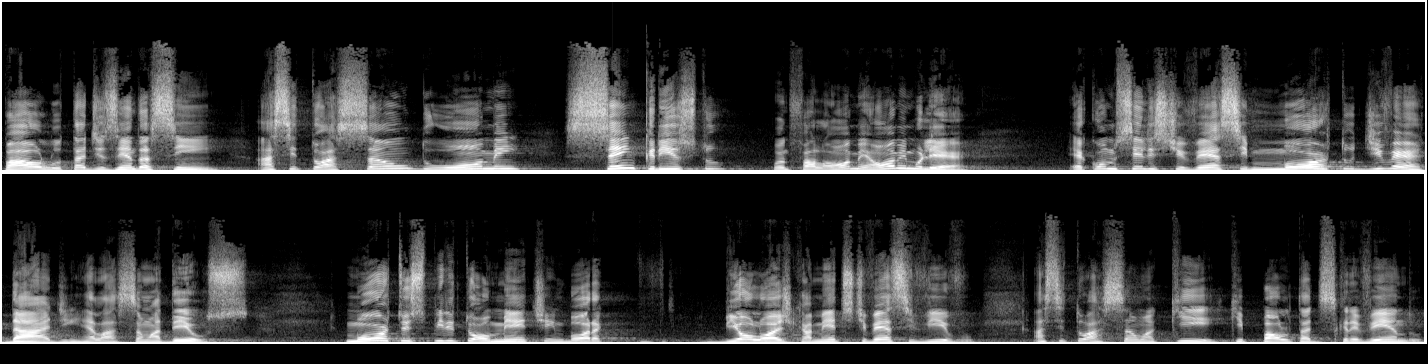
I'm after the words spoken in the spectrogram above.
Paulo está dizendo assim: a situação do homem sem Cristo, quando fala homem, é homem e mulher, é como se ele estivesse morto de verdade em relação a Deus. Morto espiritualmente, embora biologicamente estivesse vivo. A situação aqui que Paulo está descrevendo,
